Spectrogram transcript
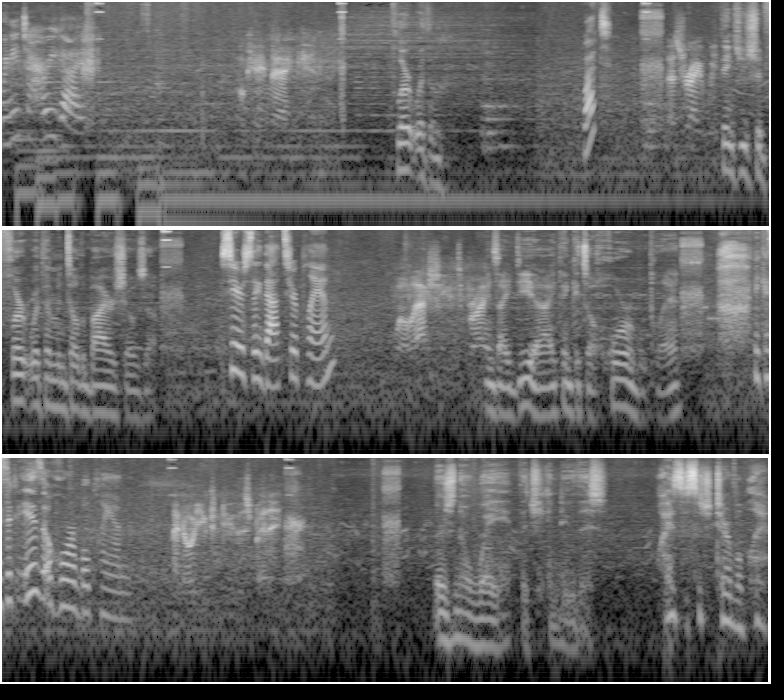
We need to hurry, guys. Okay, Mac. Flirt with him. What? That's right. We think you should flirt with him until the buyer shows up. Seriously, that's your plan? Well, actually, it's Brian's idea. I think it's a horrible plan. Because it is a horrible plan. I know you can do this, Bennett. There's no way that she can do this. Why is this such a terrible plan?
